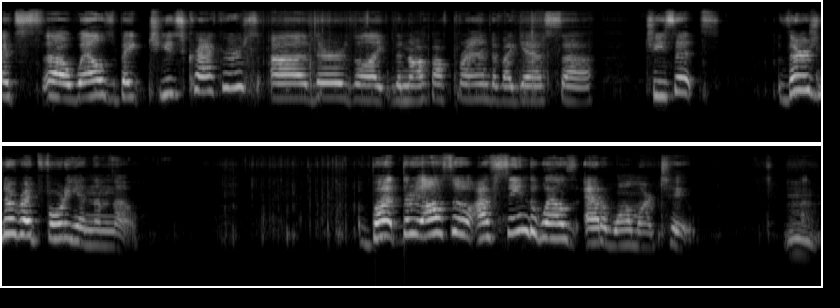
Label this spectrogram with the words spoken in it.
It's uh, Whales baked cheese crackers. Uh, they're the like the knockoff brand of I guess uh, Cheez-Its. There's no red forty in them though. But they also I've seen the Whales at a Walmart too. Mm.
